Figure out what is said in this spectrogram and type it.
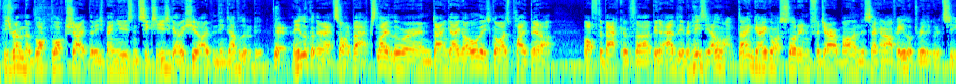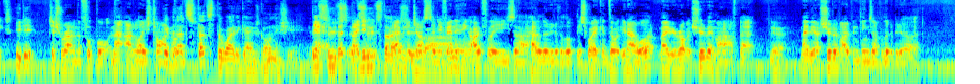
He's run the block block shape that he's been using six years ago. He should have opened things up a little bit. Yeah. And you look at their outside backs, Lay and Dane Gagai, all these guys play better off the back of uh, a bit of ad lib, and he's the other one. Dane Gagai slot in for Jarrod Mullen in the second half. He looked really good at six, He did. just running the football, and that unleashed time. Yeah, but that's that's the way the game's gone this year. It Yeah, suits, but they it didn't. suits those They haven't who adjusted. are- If anything, hopefully he's uh, had a little bit of a look this week and thought, you know what, maybe Robert should have been my halfback. Yeah. Maybe I should have opened things up a little bit earlier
